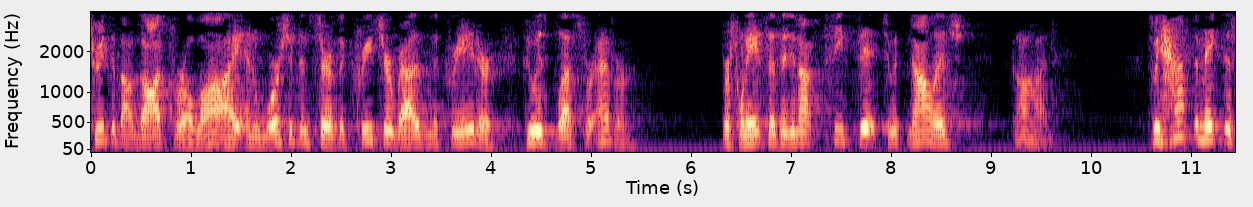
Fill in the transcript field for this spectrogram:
truth about God for a lie and worshiped and served the creature rather than the Creator, who is blessed forever. Verse 28 says they did not see fit to acknowledge God. So we have to make this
